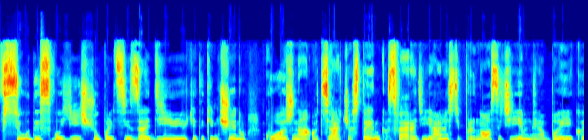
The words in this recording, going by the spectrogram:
всюди свої щупальці задіють, і таким чином кожна оця частинка, сфера діяльності приносить їм неабиякий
